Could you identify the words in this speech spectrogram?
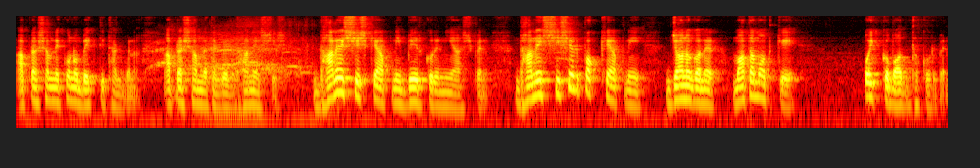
আপনার সামনে কোনো ব্যক্তি থাকবে না। আপনার সামনে থাকবে ধানের শীষ। ধানের শীষকে আপনি বের করে নিয়ে আসবেন। ধানের শীষের পক্ষে আপনি জনগণের মতামতকে ঐক্যবদ্ধ করবেন।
